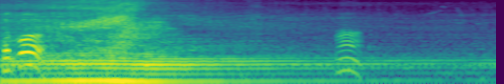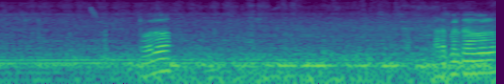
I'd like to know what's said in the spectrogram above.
చెప్పు. ఎవరు? ఆడపిల్ల ఎవరు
